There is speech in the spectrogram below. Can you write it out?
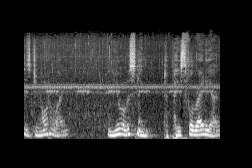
This is Jim Ottaway, and you're listening to Peaceful Radio.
